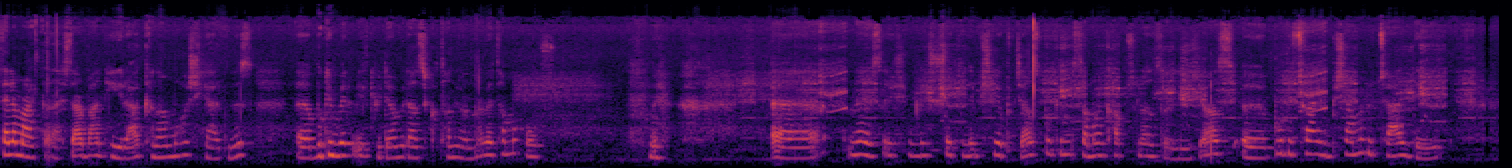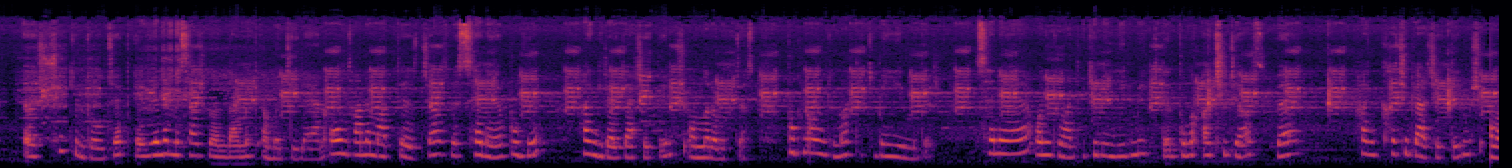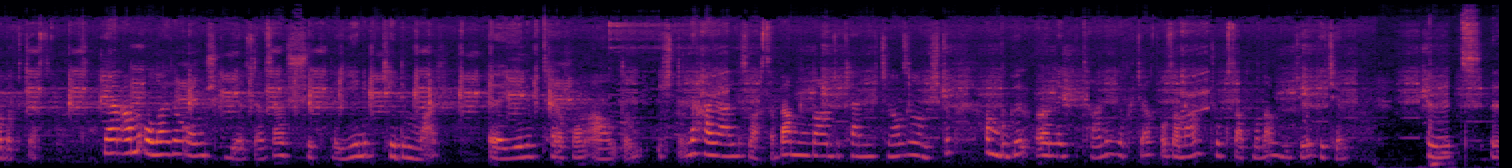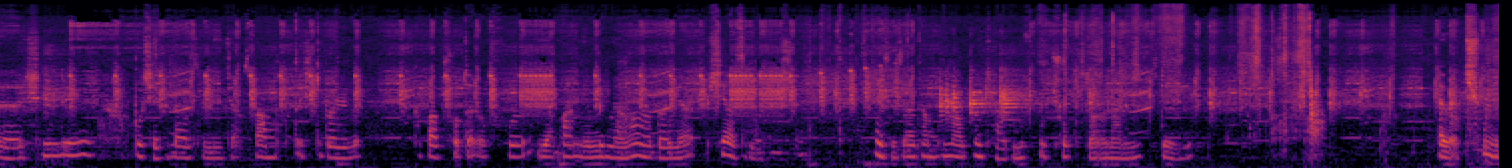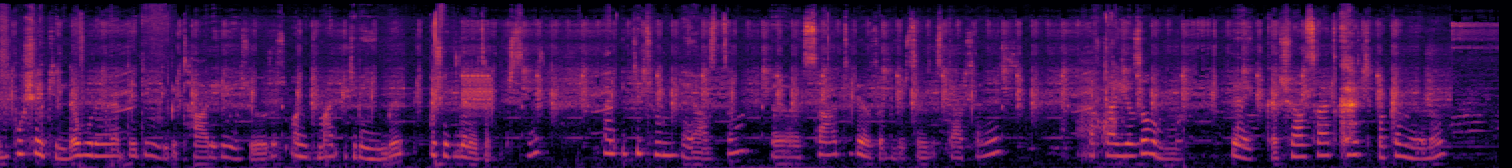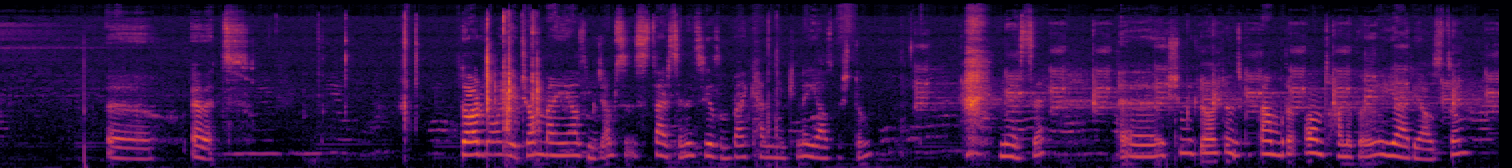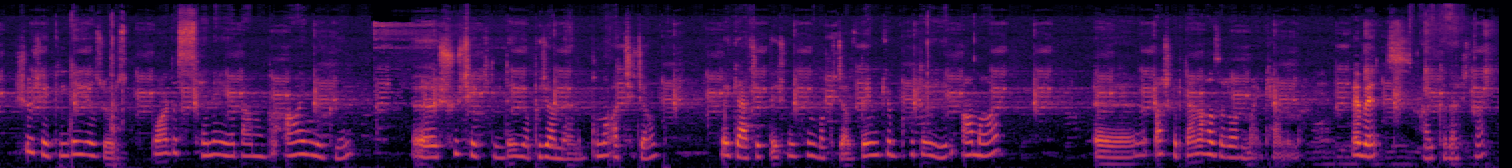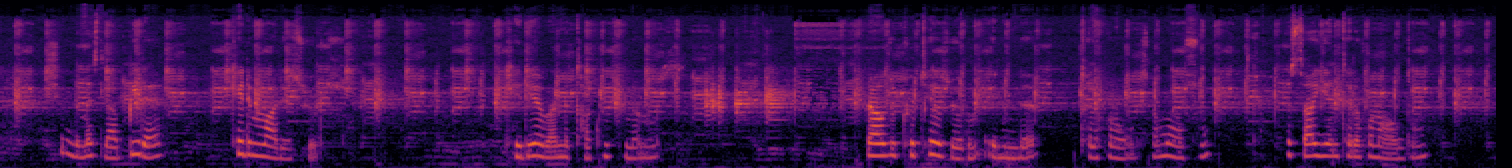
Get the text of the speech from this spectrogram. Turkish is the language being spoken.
Selam arkadaşlar ben Hira kanalıma hoş geldiniz. Ee, Bugün benim ilk videom birazcık utanıyorum evet ama olsun. Ee, neyse şimdi şu şekilde bir şey yapacağız. Bugün zaman kapsülü hazırlayacağız. Ee, bu ritüel bir şey ama ritüel değil. Ee, şu şekilde olacak. Evrene mesaj göndermek amacıyla yani 10 tane madde yazacağız ve seneye bugün hangileri gerçekleşmiş onlara bakacağız. Bugün 12 Mart 2021. Seneye 12 Mart 2022'de bunu açacağız ve hangi kaçı gerçekleşmiş ona bakacağız. Yani ama olaylar olmuş gibi yazacağız. Yani şu şekilde yeni bir kedim var. Ee, yeni bir telefon aldım. İşte ne hayaliniz varsa. Ben bunu daha önce kendim için hazırlamıştım. Ama bugün örnek bir tane yapacağız. O zaman çok uzatmadan videoya geçelim. Evet, e, şimdi bu şekilde hazırlayacağız. Ben burada işte böyle bir kapak fotoğrafı yapar mıyım bilmiyorum ama böyle bir şey hazırladım işte. Neyse zaten bunun altın kağıdımız bu çok da önemli değil. Evet şimdi bu şekilde buraya dediğim gibi tarihi yazıyoruz. 12 Mart 2021 bu şekilde yazabilirsiniz. Ben iki türlü de yazdım. Ee, saati de yazabilirsiniz isterseniz. Hatta yazalım mı? Bir dakika şu an saat kaç bakamıyorum. Ee, evet. 4'e 10 geçiyorum ben yazmayacağım. Siz isterseniz yazın. Ben kendiminkine yazmıştım. Neyse. Ee, şimdi gördüğünüz gibi ben buraya 10 tane böyle yer yazdım. Şu şekilde yazıyoruz. Bu arada seneye ben bu aynı gün e, şu şekilde yapacağım yani. Bunu açacağım. Ve gerçekleşmesine bakacağız. Benimki bu değil ama e, başka bir tane hazırladım ben kendime. Evet arkadaşlar. Şimdi mesela 1'e kedim var yazıyoruz. Kediye ben de takmışım yalnız. Birazcık kötü yazıyorum elimde telefon için ama olsun. Mesela yeni telefon aldım.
